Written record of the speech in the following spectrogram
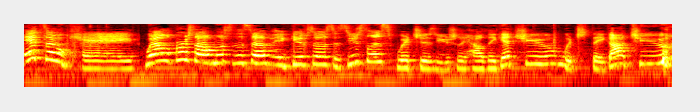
it's okay. Well, first off, most of the stuff it gives us is useless, which is usually how they get you, which they got you.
